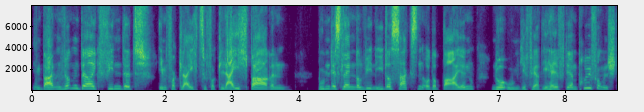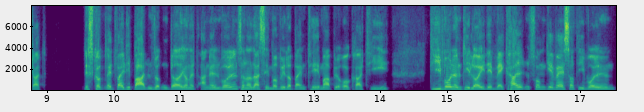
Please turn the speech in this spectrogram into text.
In Baden-Württemberg findet im Vergleich zu vergleichbaren Bundesländern wie Niedersachsen oder Bayern nur ungefähr die Hälfte an Prüfungen statt. Das kommt nicht, weil die Baden-Württemberger nicht angeln wollen, sondern da sind wir wieder beim Thema Bürokratie. Die wollen die Leute weghalten vom Gewässer, die wollen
